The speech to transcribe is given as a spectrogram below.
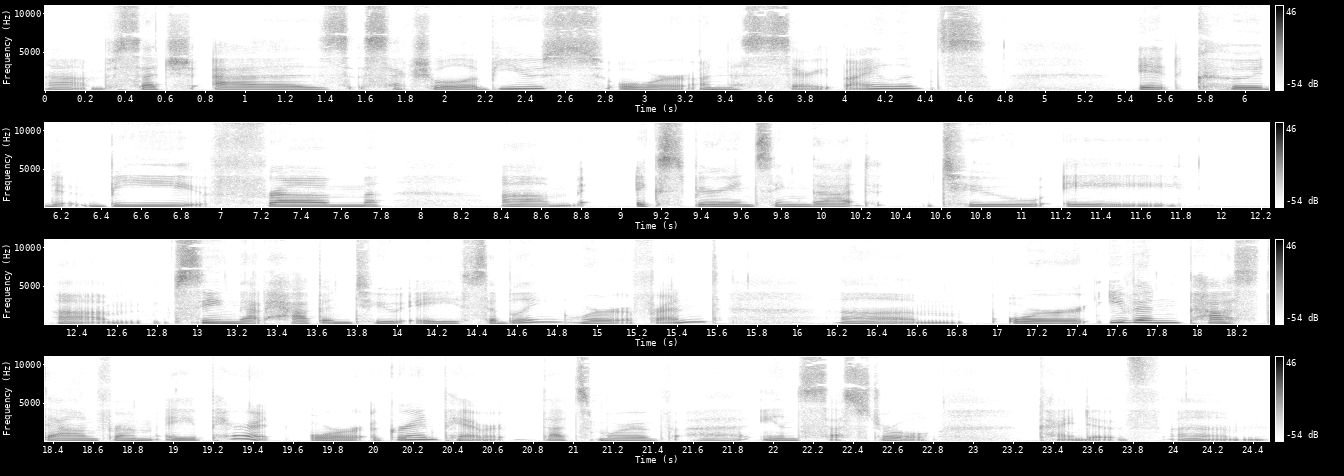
um, such as sexual abuse or unnecessary violence. It could be from um, experiencing that to a um, seeing that happen to a sibling or a friend, um, or even passed down from a parent or a grandparent. That's more of uh, ancestral kind of um,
